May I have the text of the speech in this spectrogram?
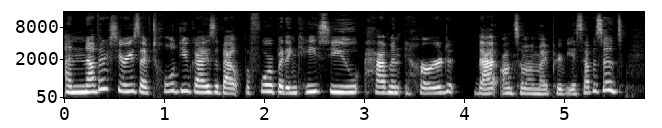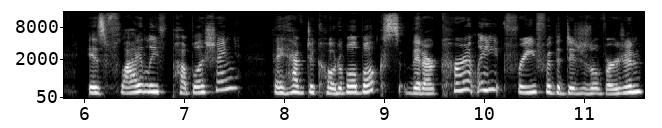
Another series I've told you guys about before, but in case you haven't heard that on some of my previous episodes, is Flyleaf Publishing. They have decodable books that are currently free for the digital version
